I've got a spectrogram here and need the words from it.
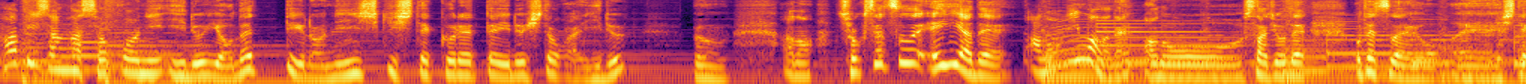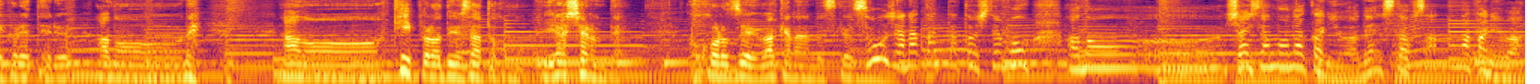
ハッピーさんがそこにいるよねっていうのを認識してくれている人がいる。うん、あの直接エイヤであの今はね、あのスタジオでお手伝いを、えー、してくれてる、あのねあの T プロデューサーとかもいらっしゃるんで心強いわけなんですけどそうじゃなかったとしても、あの社員さんの中にはねスタッフさんの中には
